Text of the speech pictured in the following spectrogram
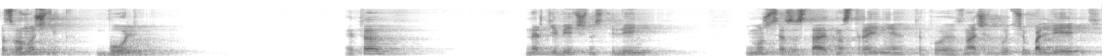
позвоночник, боль. Это энергия вечности, лень. Не можешь себя заставить настроение такое, значит будет все болеть.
